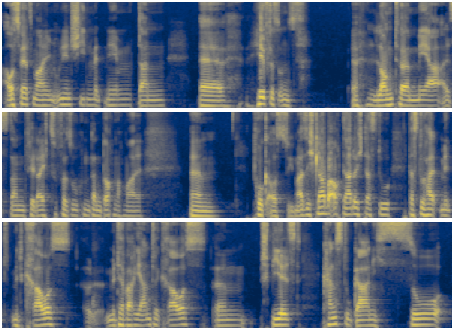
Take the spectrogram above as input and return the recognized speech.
auswärts mal einen Unentschieden mitnehmen, dann äh, hilft es uns äh, long term mehr, als dann vielleicht zu versuchen, dann doch nochmal ähm, Druck auszuüben. Also ich glaube auch dadurch, dass du, dass du halt mit, mit Kraus, mit der Variante Kraus ähm, spielst, kannst du gar nicht so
